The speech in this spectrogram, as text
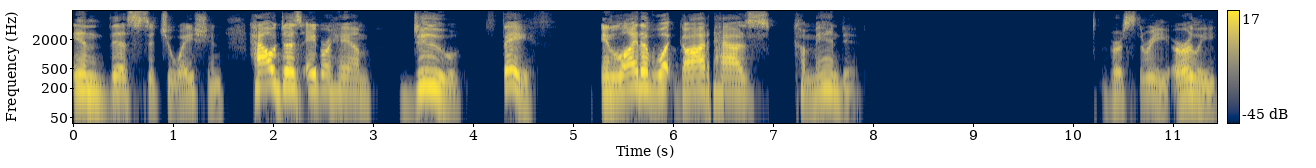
in this situation? How does Abraham do faith in light of what God has commanded? Verse 3 Early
